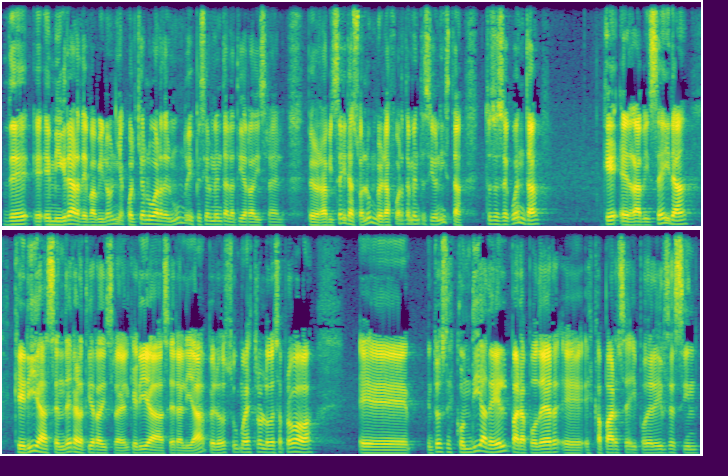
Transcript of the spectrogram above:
de eh, emigrar de Babilonia a cualquier lugar del mundo y especialmente a la tierra de Israel. Pero Rabbi Seira, su alumno, era fuertemente sionista. Entonces se cuenta que el Seira quería ascender a la tierra de Israel, quería hacer aliá, pero su maestro lo desaprobaba. Eh, entonces escondía de él para poder eh, escaparse y poder irse sin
